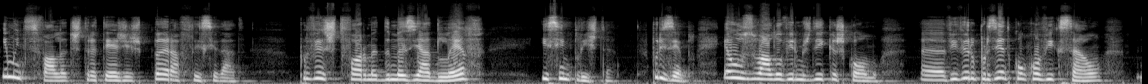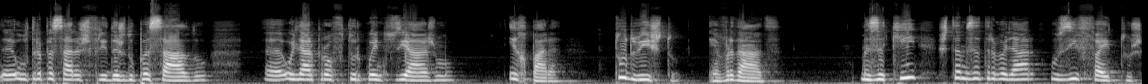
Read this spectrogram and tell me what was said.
E muito se fala de estratégias para a felicidade, por vezes de forma demasiado leve e simplista. Por exemplo, é usual ouvirmos dicas como Uh, viver o presente com convicção, uh, ultrapassar as feridas do passado, uh, olhar para o futuro com entusiasmo. E repara, tudo isto é verdade. Mas aqui estamos a trabalhar os efeitos,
